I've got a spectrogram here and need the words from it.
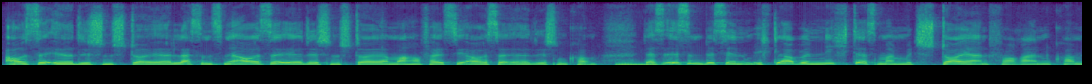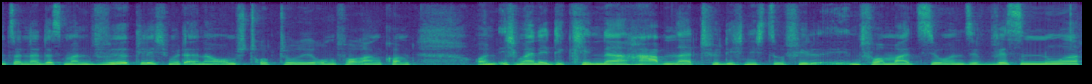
außerirdischen Steuer. Lass uns eine außerirdischen Steuer machen, falls die Außerirdischen kommen. Mhm. Das ist ein bisschen, ich glaube nicht, dass man mit Steuern vorankommt, sondern dass man wirklich mit einer Umstrukturierung vorankommt. Und ich meine, die Kinder haben natürlich nicht so viel Information. Sie wissen nur,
